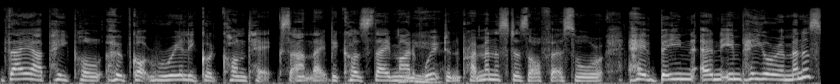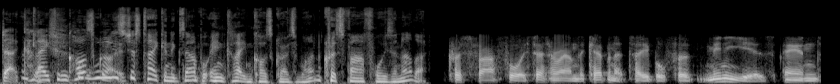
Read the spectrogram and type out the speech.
they are people who've got really good contacts, aren't they? Because they might oh, have yeah. worked in the Prime Minister's office or have been an MP or a minister, okay. Clayton Cosgrove. Well, well, let's just take an example. And Clayton Cosgrove's one, Chris Faafoi's another. Chris Faafoi sat around the cabinet table for many years and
